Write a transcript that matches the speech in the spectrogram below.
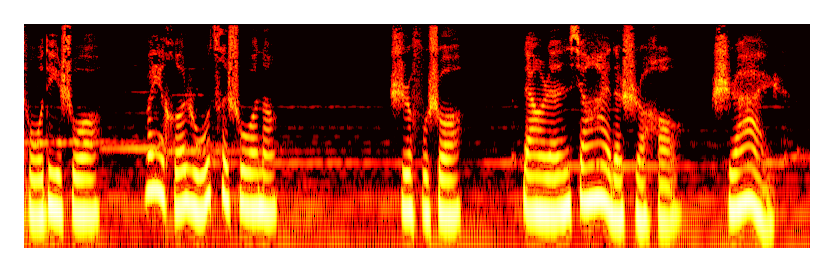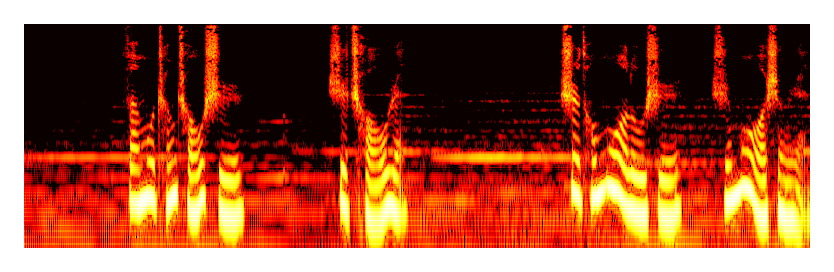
徒弟说：“为何如此说呢？”师傅说：“两人相爱的时候是爱人，反目成仇时。”是仇人，势同陌路时是陌生人。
